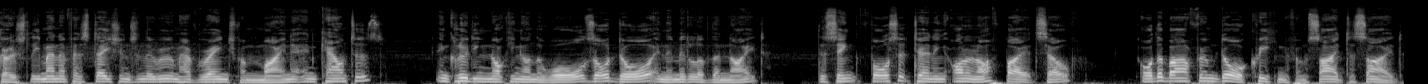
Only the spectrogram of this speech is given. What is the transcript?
Ghostly manifestations in the room have ranged from minor encounters, including knocking on the walls or door in the middle of the night, the sink faucet turning on and off by itself, or the bathroom door creaking from side to side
